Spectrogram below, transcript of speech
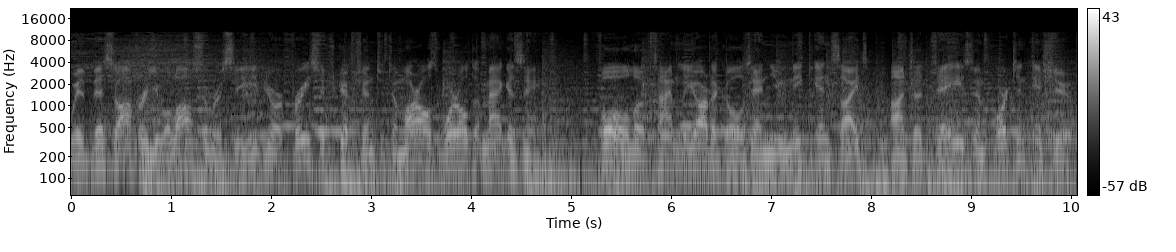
With this offer, you will also receive your free subscription to Tomorrow's World magazine full of timely articles and unique insights on today's important issues.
